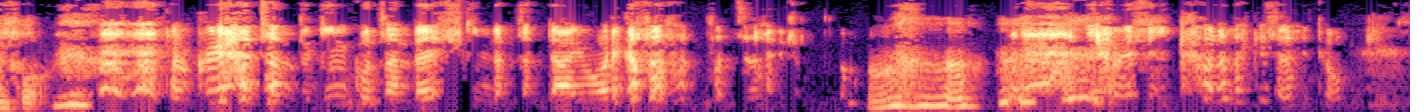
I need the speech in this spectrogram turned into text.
銀行。多分クレハちゃんと銀子ちゃん大好きになっちゃって、ああいう終わり方だったんじゃないあのいや、別に伊原だけじゃないと思う。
